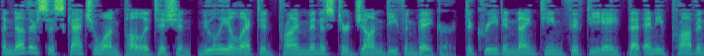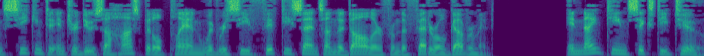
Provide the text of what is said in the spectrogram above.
Another Saskatchewan politician, newly elected Prime Minister John Diefenbaker, decreed in 1958 that any province seeking to introduce a hospital plan would receive 50 cents on the dollar from the federal government. In 1962,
